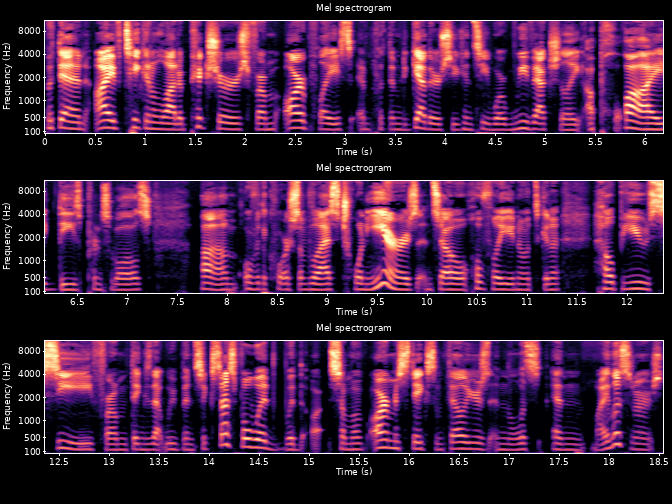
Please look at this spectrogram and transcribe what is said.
but then I've taken a lot of pictures from our place and put them together so you can see where we've actually applied these principles um, over the course of the last 20 years. And so hopefully, you know, it's going to help you see from things that we've been successful with, with uh, some of our mistakes and failures and the list and my listeners.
